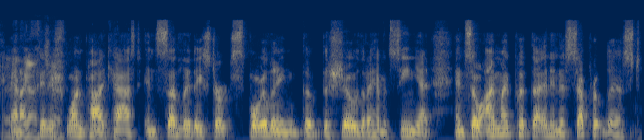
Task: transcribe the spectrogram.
and I, I finish one podcast and suddenly they start spoiling the, the show that I haven't seen yet. And so I might put that in a separate list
